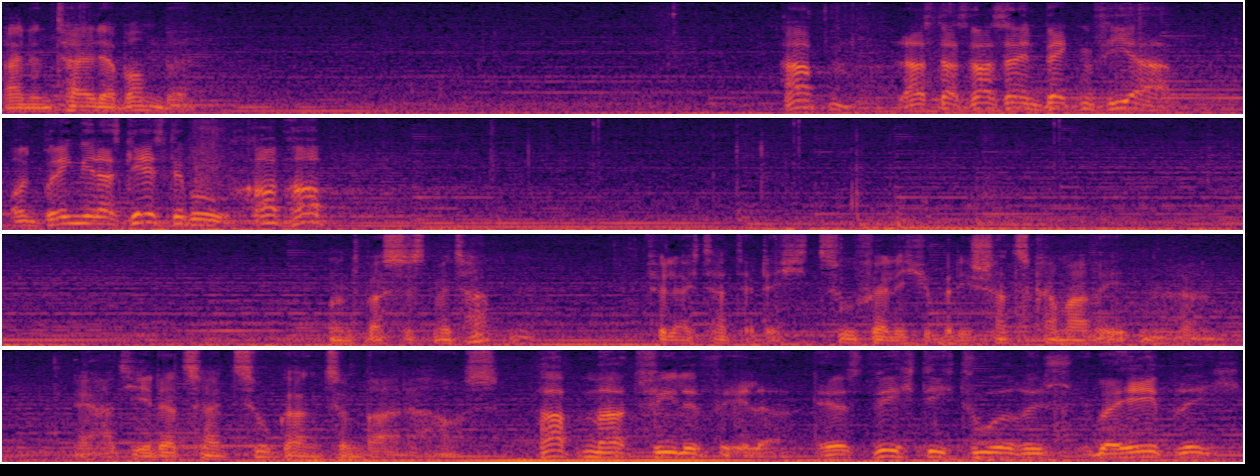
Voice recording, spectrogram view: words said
Einen Teil der Bombe. Happen, lass das Wasser in Becken 4 ab. Und bring mir das Gästebuch. Hopp, hopp. Was ist mit Happen? Vielleicht hat er dich zufällig über die Schatzkammer reden hören. Er hat jederzeit Zugang zum Badehaus. Happen hat viele Fehler. Er ist wichtig, tuerisch, überheblich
